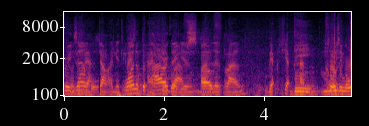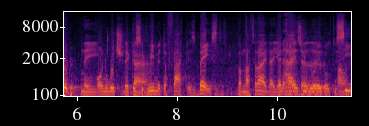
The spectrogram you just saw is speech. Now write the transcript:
for example, one of the paragraphs of the closing order on which this agreement of fact is based and as you were able to see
